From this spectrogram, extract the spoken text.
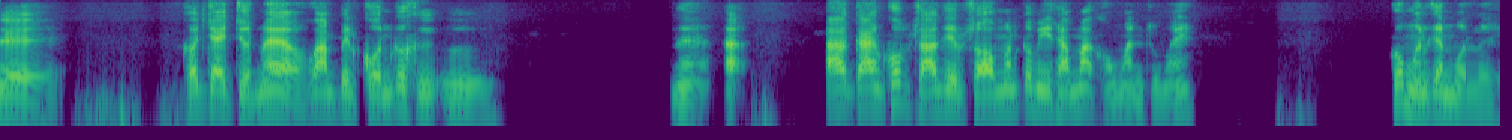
เออเข้าใจจุดไหมความเป็นคนก็คือเออเนี่ยออาการครบสามสิบสองมันก็มีธรรมะของมันถูกไหมก็เหมือนกันหมดเลย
